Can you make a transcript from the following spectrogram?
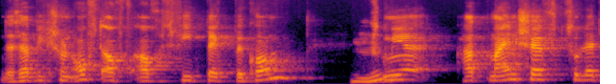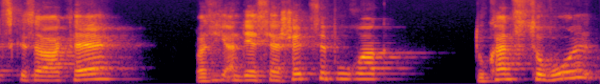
Das habe ich schon oft auch, auch Feedback bekommen. Mhm. Zu mir hat mein Chef zuletzt gesagt, hey, was ich an dir sehr schätze, Burak, du kannst sowohl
